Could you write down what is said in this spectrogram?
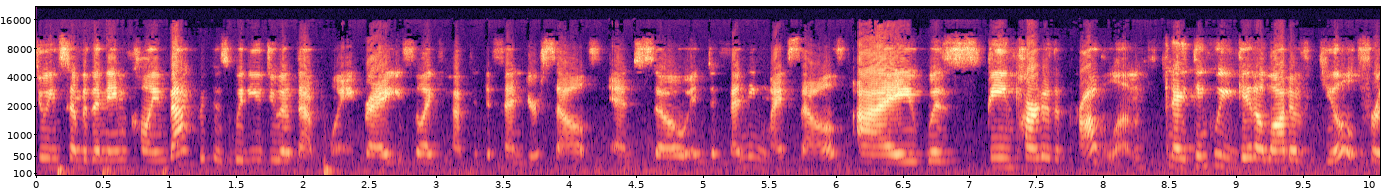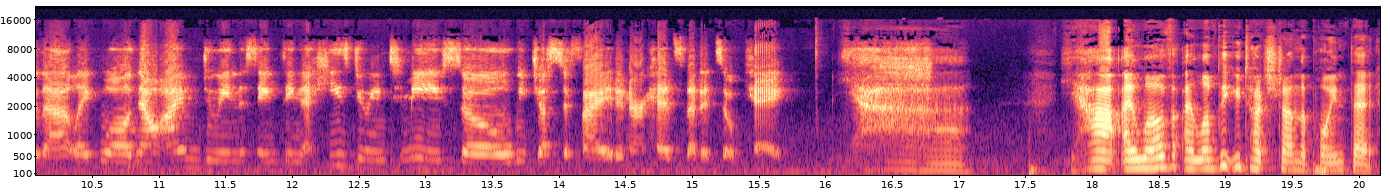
doing some of the name calling back because what do you do at that point, right? You feel like you have to defend yourself. And so in defending myself, I was being part of the problem. And I think we get a lot of guilt for that. Like, well, now I'm doing the same thing that he's doing to me. So we justify it in our heads that it's okay. Yeah. Yeah. I love, I love that you touched on the point that,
